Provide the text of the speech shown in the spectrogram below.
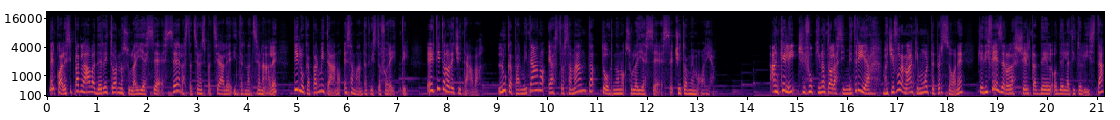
nel quale si parlava del ritorno sulla ISS, la Stazione Spaziale Internazionale, di Luca Parmitano e Samantha Cristoforetti. E il titolo recitava Luca Parmitano e Astro Samantha tornano sulla ISS, cito a memoria. Anche lì ci fu chi notò la simmetria, ma ci furono anche molte persone che difesero la scelta del o della titolista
